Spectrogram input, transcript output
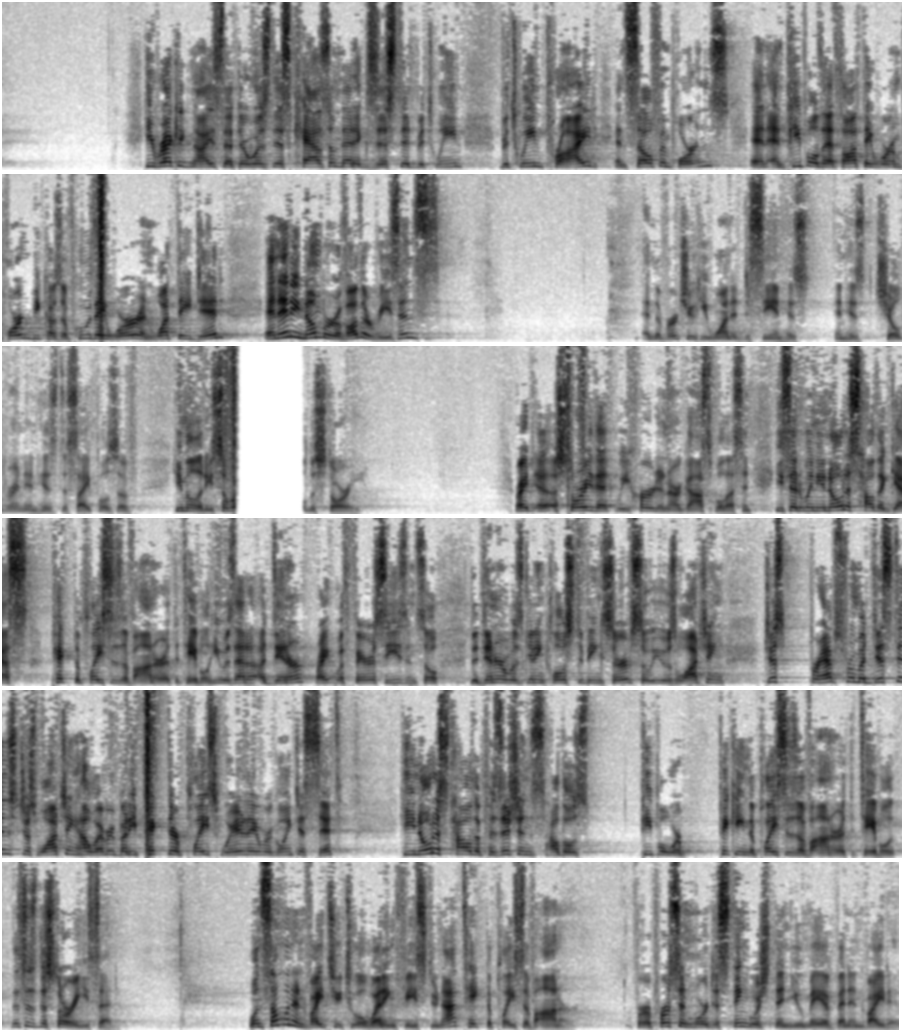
He recognized that there was this chasm that existed between between pride and self importance and, and people that thought they were important because of who they were and what they did, and any number of other reasons, and the virtue he wanted to see in his, in his children and his disciples of humility. So, what the story. Right? A story that we heard in our gospel lesson. He said, when you notice how the guests picked the places of honor at the table, he was at a, a dinner, right, with Pharisees, and so the dinner was getting close to being served, so he was watching just perhaps from a distance, just watching how everybody picked their place where they were going to sit, he noticed how the positions, how those people were picking the places of honor at the table. This is the story he said. When someone invites you to a wedding feast, do not take the place of honor, for a person more distinguished than you may have been invited.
